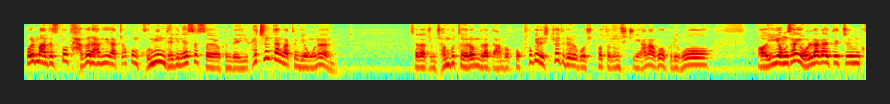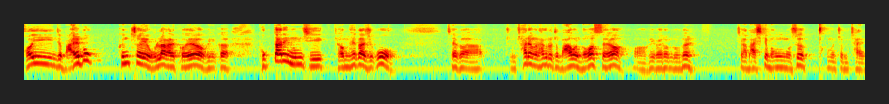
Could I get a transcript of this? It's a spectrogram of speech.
얼마 안 돼서 또 닭을 하기가 조금 고민되긴 했었어요 근데 이 회춘탕 같은 경우는 제가 좀 전부터 여러분들한테 한번 꼭 소개를 시켜드리고 싶었던 음식 중에 하나고 그리고 어, 이 영상이 올라갈 때쯤 거의 이제 말복 근처에 올라갈 거예요. 그러니까 복다림 음식 겸 해가지고 제가 좀 촬영을 하기로 좀 마음을 먹었어요. 어, 그러니까 여러분들 오늘 제가 맛있게 먹는 모습 한번 좀 잘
